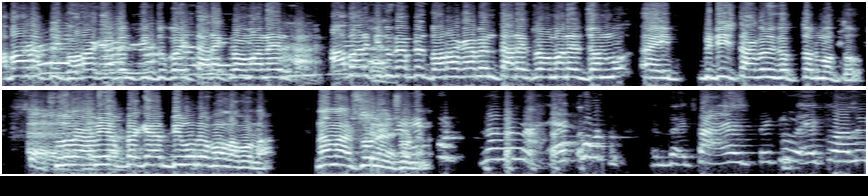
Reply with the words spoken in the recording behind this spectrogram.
আবার আপনি ধরা খাবেন কিন্তু ওই তারেক রহমানের আবার কিন্তু আপনি ধরা খাবেন তারেক রহমানের জন্ম এই ব্রিটিশ নাগরিকত্বর মতো। হ্যাঁ, সুতরাং আমি। আপনাকে আর বিপদে ফেলাবো না। না না শোনেন শোনেন। না না না এখন একটু একটু আমি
